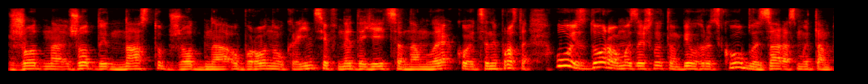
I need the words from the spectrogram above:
жодна, жоден наступ, жодна оборона українців не дається нам легко. І це не просто ой, здорово, ми зайшли там в Білгородську область. Зараз ми там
